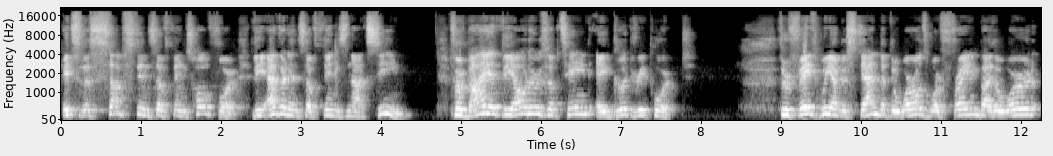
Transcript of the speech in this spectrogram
It's the substance of things hoped for, the evidence of things not seen. For by it the elders obtained a good report. Through faith we understand that the worlds were framed by the word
